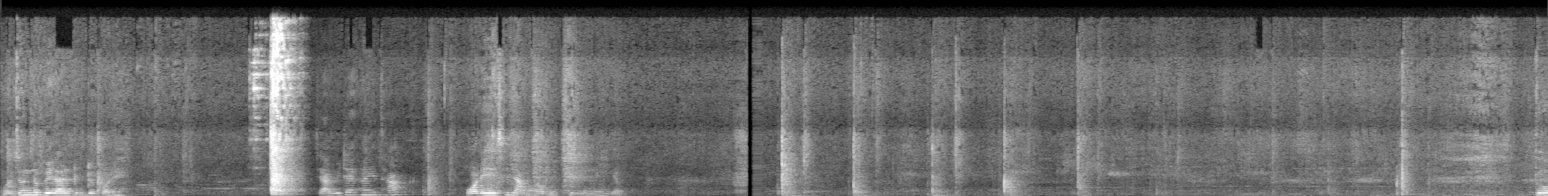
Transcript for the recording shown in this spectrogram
প্রচণ্ড বেড়াল উঠে পড়ে। চাবিটা এখানে থাক, পরে এসে জামা কাপড় তুলে নিয়ে যাব। তো,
